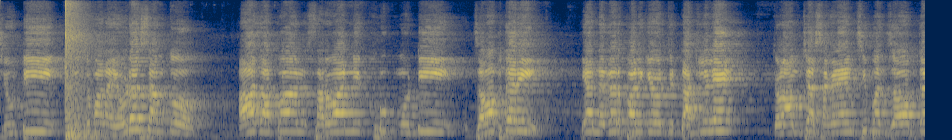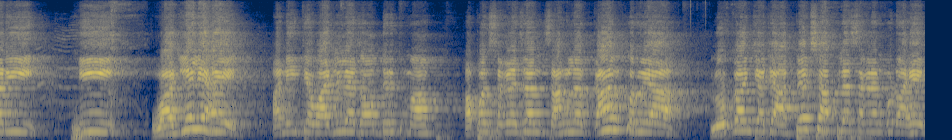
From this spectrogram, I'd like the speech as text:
शेवटी मी तुम्हाला एवढंच सांगतो आज आपण सर्वांनी खूप मोठी जबाबदारी या नगरपालिकेवरती टाकलेली आहे. तेव्हा आमच्या सगळ्यांची पण जबाबदारी ही वाढलेली आहे. आणि त्या वाढलेल्या जबाबदारीत आपण सगळेजण चांगलं काम करूया. लोकांच्या ज्या अपेक्षा आपल्या सगळ्यांकडून आहेत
